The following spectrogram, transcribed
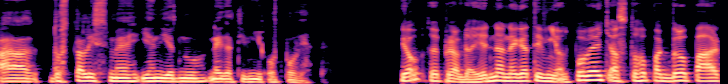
a dostali jsme jen jednu negativní odpověď. Jo, to je pravda. Jedna negativní odpověď a z toho pak bylo pár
